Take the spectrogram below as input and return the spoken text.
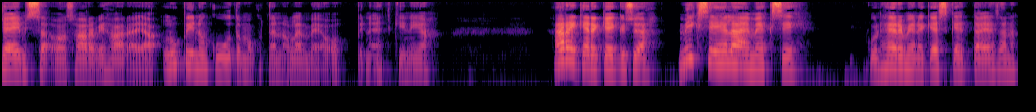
James on Sarvihaara ja Lupin on Kuutamo, kuten olemme jo oppineetkin. Ja Harry kerkee kysyä, miksi eläimeksi, kun Hermione keskeyttää ja sanoo,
